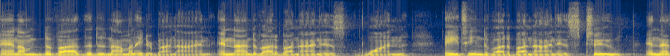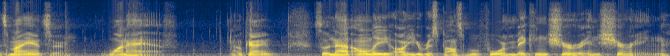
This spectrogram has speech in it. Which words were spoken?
and I'm going to divide the denominator by 9, and 9 divided by 9 is 1, 18 divided by 9 is 2, and that's my answer, 1 half. Okay? So not only are you responsible for making sure, ensuring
